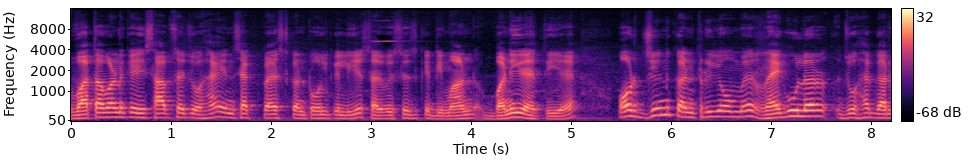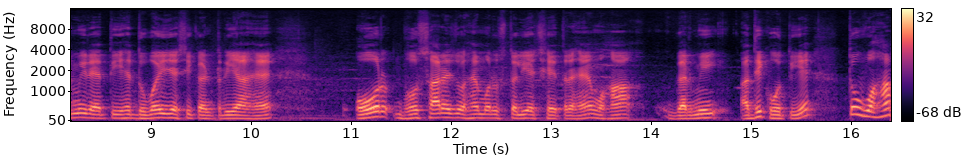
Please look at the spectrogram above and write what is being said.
वातावरण के हिसाब से जो है इंसेक्ट पेस्ट कंट्रोल के लिए सर्विसेज़ की डिमांड बनी रहती है। और जिन कंट्रियों में रेगुलर जो है गर्मी रहती है, दुबई जैसी कंट्रियाँ हैं और बहुत सारे जो है मरुस्थलीय क्षेत्र हैं, वहाँ गर्मी अधिक होती है तो वहाँ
